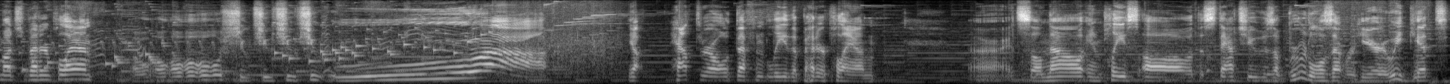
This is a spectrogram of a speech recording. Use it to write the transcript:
much better plan. Oh, oh, oh, oh, oh, shoot, shoot, shoot, shoot. Ooh, ah! Yep, hat throw, definitely the better plan. Alright, so now in place of the statues of Broodals that were here, we get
